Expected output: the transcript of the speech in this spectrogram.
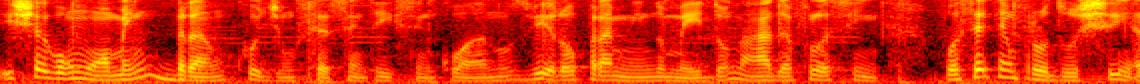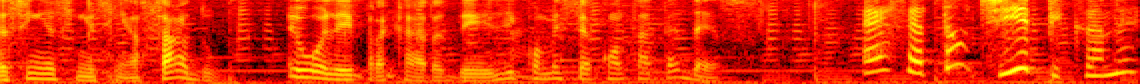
e chegou um homem branco de uns 65 anos, virou para mim no meio do nada, falou assim: "Você tem um produto assim, assim, assim, assado?" Eu olhei para a cara dele e comecei a contar até 10. Essa é tão típica, né?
